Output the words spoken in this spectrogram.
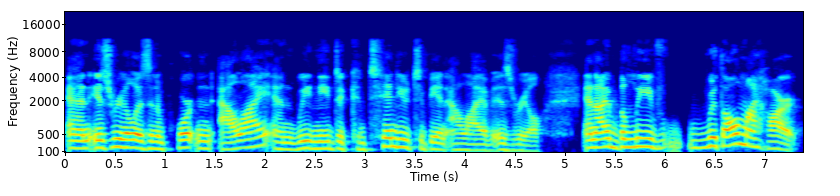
And Israel is an important ally, and we need to continue to be an ally of Israel. And I believe with all my heart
